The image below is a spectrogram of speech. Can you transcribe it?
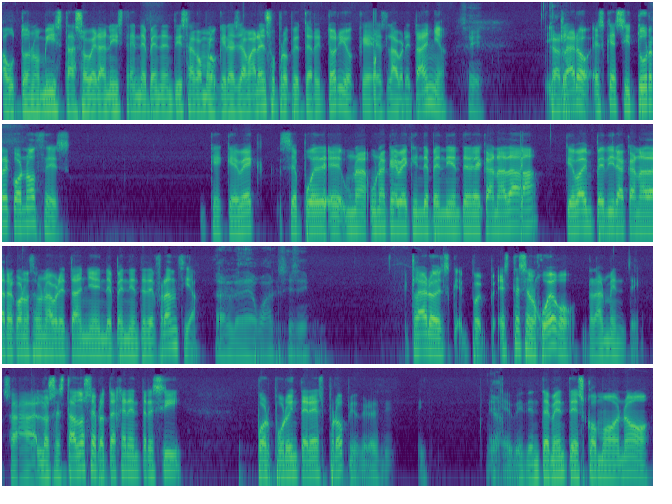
autonomista, soberanista, independentista, como lo quieras llamar, en su propio territorio, que es la Bretaña. Sí. Y claro, es que si tú reconoces que Quebec se puede, eh, una, una Quebec independiente de Canadá, ¿qué va a impedir a Canadá reconocer una Bretaña independiente de Francia? Claro, le da igual, sí, sí. Claro, es que pues, este es el juego, realmente. O sea, los estados se protegen entre sí por puro interés propio, quiero decir. Evidentemente es como, no,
